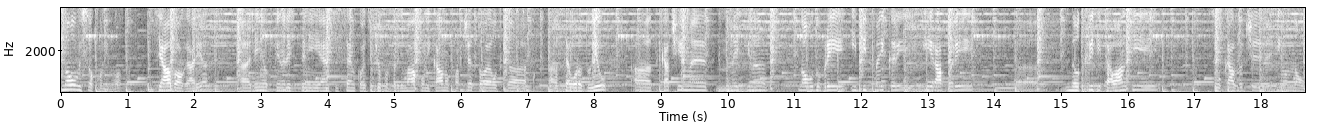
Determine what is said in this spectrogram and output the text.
много високо ниво от цяла България. Един от финалистите ни MC Сен, който чухме преди малко уникално парче, той е от а, а, село Радуил. А, така че имаме наистина много добри и битмейкъри, и рапъри, а, неоткрити таланти. Се оказва, че има много.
